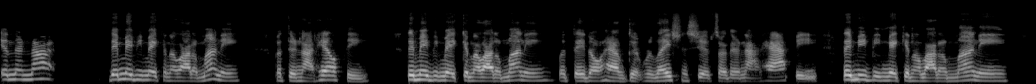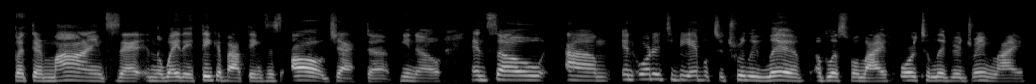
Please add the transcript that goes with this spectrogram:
And they're not, they may be making a lot of money, but they're not healthy they may be making a lot of money, but they don't have good relationships or they're not happy. They may be making a lot of money, but their mindset and the way they think about things is all jacked up, you know. And so, um, in order to be able to truly live a blissful life or to live your dream life,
